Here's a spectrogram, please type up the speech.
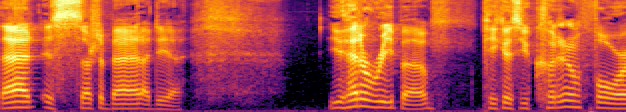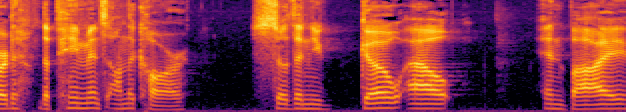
That is such a bad idea. You had a repo because you couldn't afford the payments on the car, so then you go out and buy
